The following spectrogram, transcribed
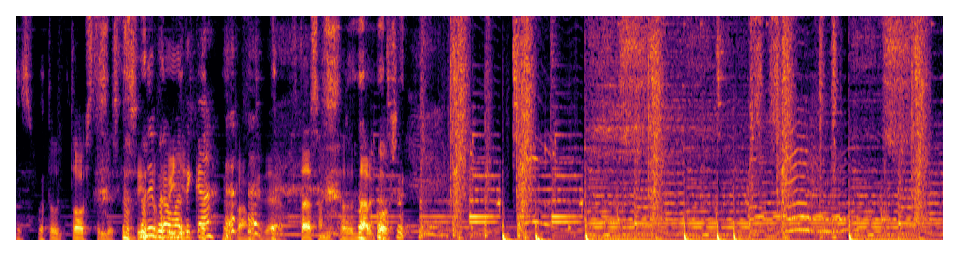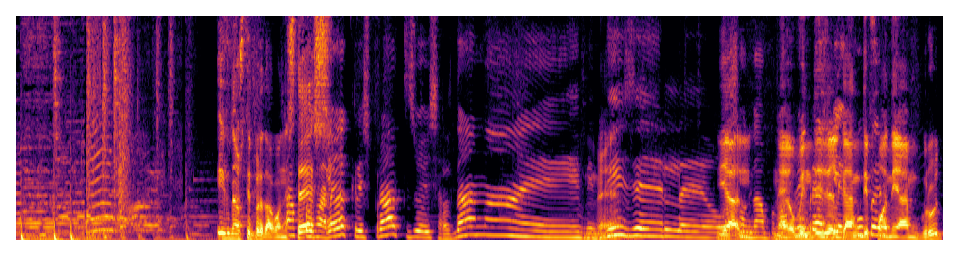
το το έστειλες και εσύ. Ναι, το πραγματικά. πήγες. Ναι, πραγματικά. Φτάσαμε στα Tarkovsky. Οι γνωστοί πρωταγωνιστές. Αυτό θα λέγα, Chris Pratt, Zoe Saldana, ε, Vin Ναι. Diesel, ε, ο Οι άλλοι- Sean Gunn που Ναι, θα ο Vin βρει, Diesel Bradley κάνει τη Cooper. φωνή I'm Groot.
